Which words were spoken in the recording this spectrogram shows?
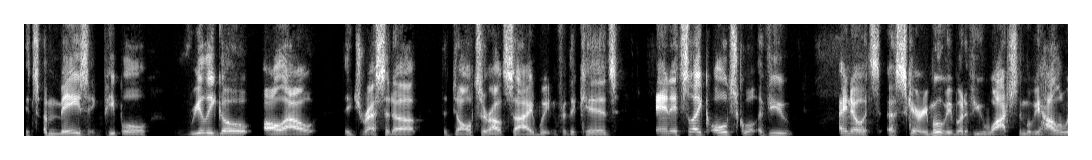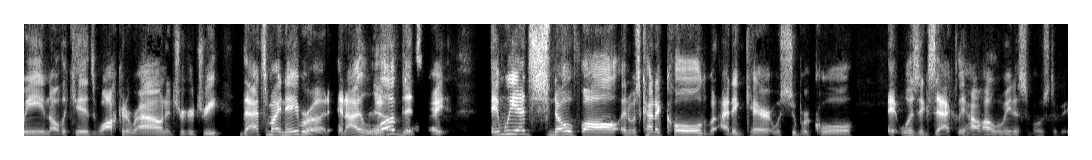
it's amazing. People really go all out. They dress it up. The adults are outside waiting for the kids, and it's like old school. If you, I know it's a scary movie, but if you watch the movie Halloween, all the kids walking around and trick or treat, that's my neighborhood, and I loved it. Right, and we had snowfall, and it was kind of cold, but I didn't care. It was super cool. It was exactly how Halloween is supposed to be.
